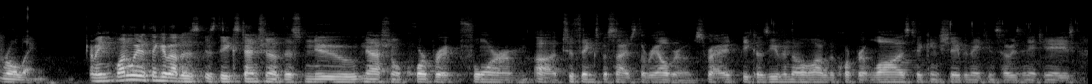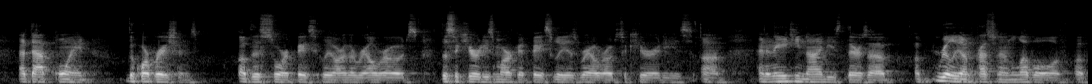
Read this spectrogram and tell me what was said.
rolling I mean, one way to think about it is, is the extension of this new national corporate form uh, to things besides the railroads, right? Because even though a lot of the corporate law is taking shape in the 1870s and 1880s, at that point, the corporations of this sort basically are the railroads. The securities market basically is railroad securities. Um, and in the 1890s, there's a, a really unprecedented level of, of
